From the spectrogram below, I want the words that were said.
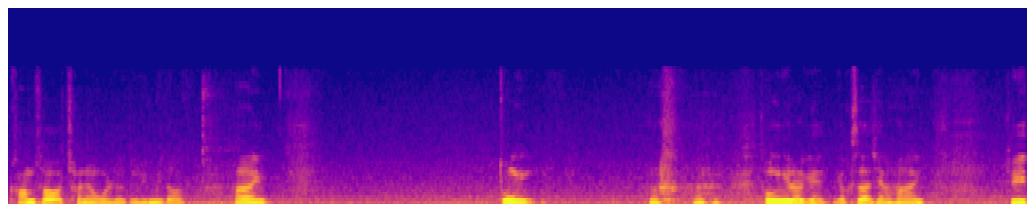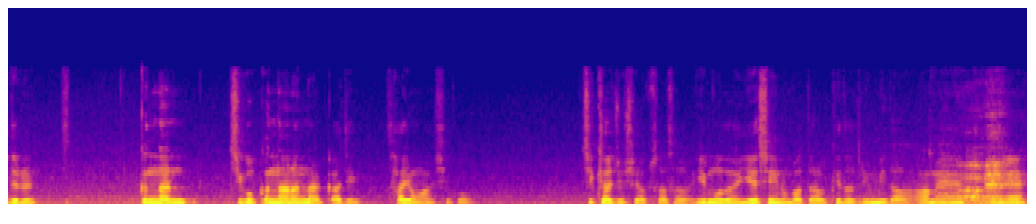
감사와 찬양 올려드립니다. 하나님 동 동일하게 역사하시는 하나님 저희들을 끝난 지구 끝나는 날까지 사용하시고 지켜주시옵소서 이 모든 예수 이름 받도록 기도드립니다. 아멘. 아멘. 네.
